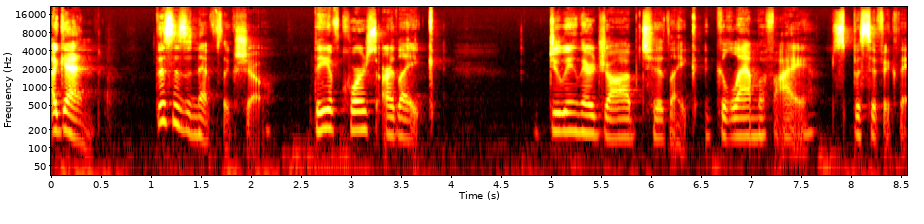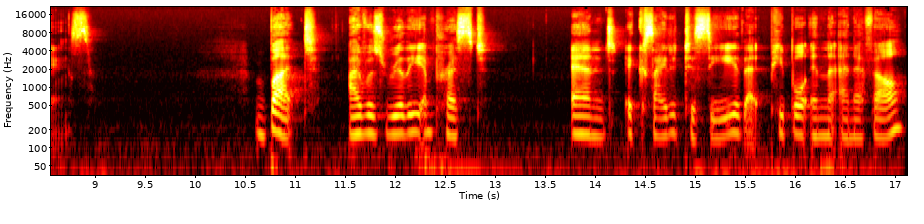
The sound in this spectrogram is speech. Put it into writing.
Again, this is a Netflix show. They of course are like doing their job to like glamify specific things. But I was really impressed and excited to see that people in the NFL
